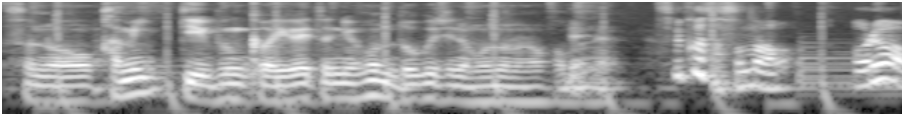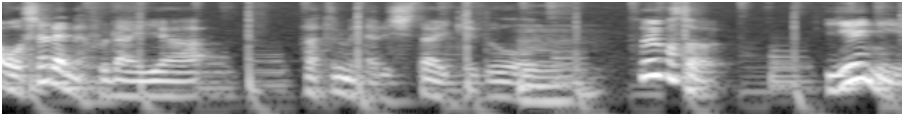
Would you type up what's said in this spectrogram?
その紙っていう文化は意外と日本独自のものなのかもね。それこそその俺はおしゃれなフライヤー集めたりしたいけど、うん、それこそ家に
